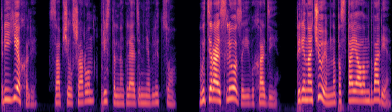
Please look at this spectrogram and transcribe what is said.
«Приехали!» — сообщил Шарон, пристально глядя мне в лицо. «Вытирай слезы и выходи. Переночуем на постоялом дворе».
